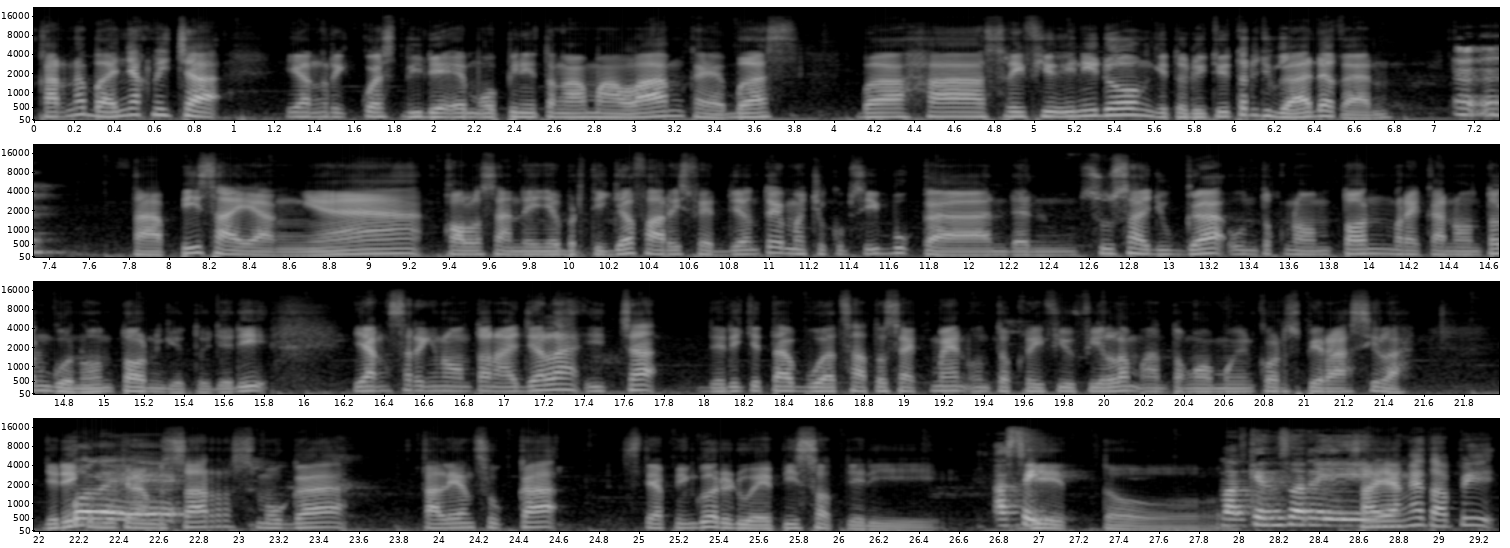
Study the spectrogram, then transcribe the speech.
Karena banyak nih Cak yang request di DM opini tengah malam kayak bahas bahas review ini dong gitu di Twitter juga ada kan. Mm -mm tapi sayangnya kalau seandainya bertiga Faris Ferdian tuh emang cukup sibuk kan dan susah juga untuk nonton mereka nonton gue nonton gitu. Jadi yang sering nonton aja lah Ica. Jadi kita buat satu segmen untuk review film atau ngomongin konspirasi lah. Jadi Boleh. kemungkinan besar semoga kalian suka setiap minggu ada dua episode jadi Asik. gitu. Makin sering. Sayangnya tapi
